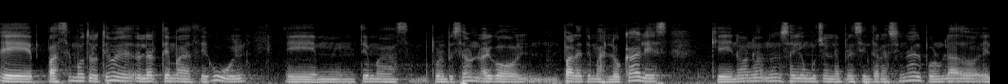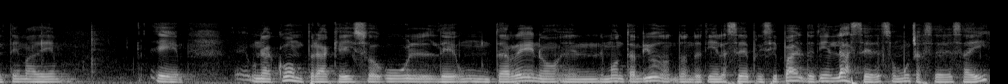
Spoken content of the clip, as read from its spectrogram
eh, pasemos a otro tema, hablar temas de Google, eh, temas, por empezar, algo, un par de temas locales que no, no, no han salido mucho en la prensa internacional, por un lado el tema de una compra que hizo Google de un terreno en Mountain View, donde tiene la sede principal, donde tiene las sedes, son muchas sedes ahí.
